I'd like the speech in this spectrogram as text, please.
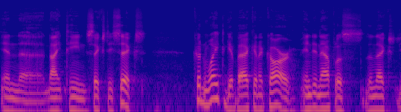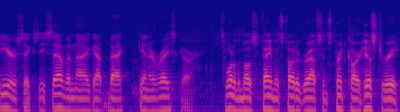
in uh, 1966 couldn't wait to get back in a car. Indianapolis the next year, 67, I got back in a race car. It's one of the most famous photographs in sprint car history,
